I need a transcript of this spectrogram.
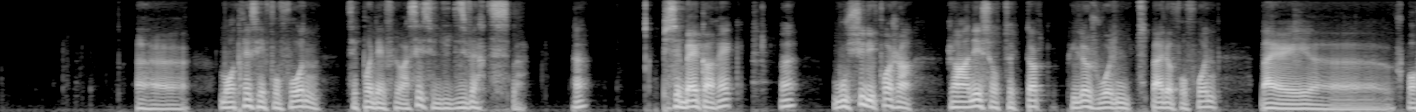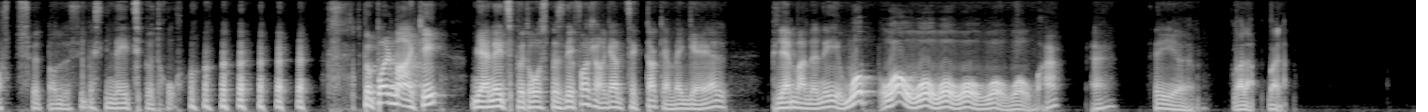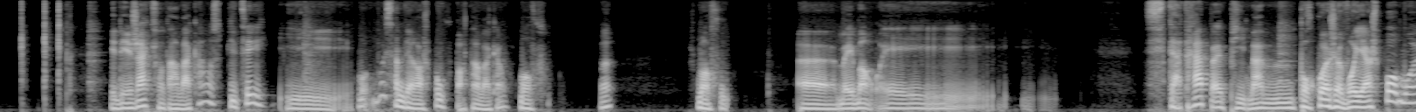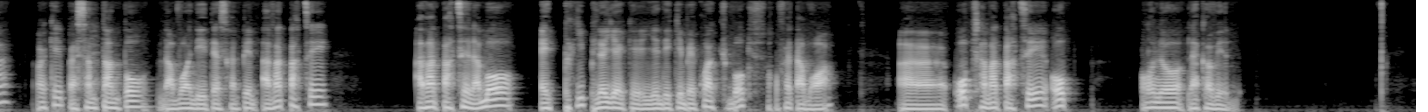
Euh, montrer ses faux ce c'est pas d'influencer, c'est du divertissement. Hein? Puis c'est bien correct. Hein? Moi aussi, des fois, j'en ai sur TikTok, puis là, je vois une petite paire de faux ben, euh, je passe tout de suite par-dessus parce qu'il y en a un petit peu trop. tu peux pas le manquer, mais il y en a un petit peu trop. parce que des fois, je regarde TikTok avec Gaël, puis à un moment donné, whoop, wow, wow, wow, wow, wow, wow, hein? hein? C'est, euh, voilà, voilà. Il y a des gens qui sont en vacances, puis tu sais, moi, ça ne me dérange pas que vous partez en vacances, je m'en fous. Hein? Je m'en fous. Euh, mais bon, et... si tu attrapes, hein, puis pourquoi je voyage pas, moi? OK? Parce que ça ne me tente pas d'avoir des tests rapides avant de partir. Avant de partir là-bas, être pris, puis là, il y, a, des Québécois à Cuba qui se sont fait avoir. Euh, oups, avant de partir, oups, on a la COVID.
